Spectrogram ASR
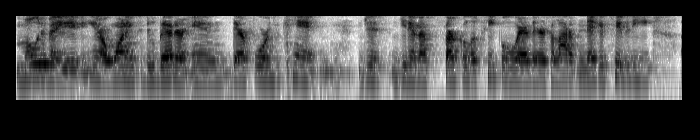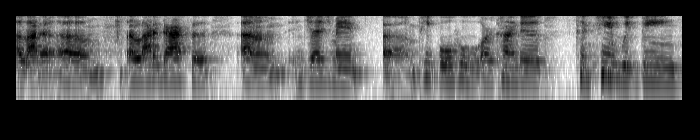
motivated, you know, wanting to do better, and therefore you can't just get in a circle of people where there's a lot of negativity, a lot of um, a lot of gossip, um, judgment, um, people who are kind of content with being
